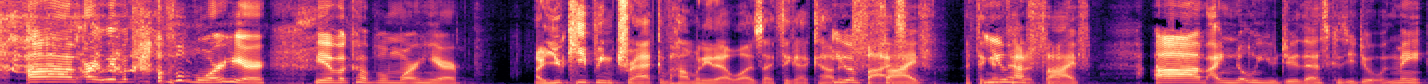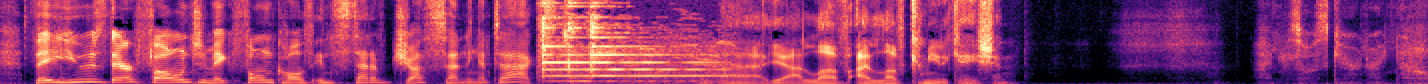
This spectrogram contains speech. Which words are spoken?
um, all right, we have a couple more here. We have a couple more here. Are you keeping track of how many that was? I think I counted you have five. five. I think you I have counted five. Um, I know you do this because you do it with me. They use their phone to make phone calls instead of just sending a text. Uh, yeah, I love I love communication. I'm so scared right now.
